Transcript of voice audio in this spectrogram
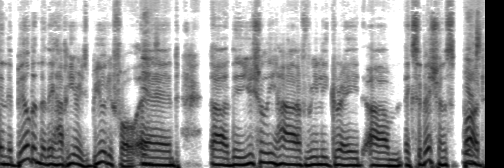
and the building that they have here is beautiful, Yes. and uh, they usually have really great um, exhibitions. But Yes.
